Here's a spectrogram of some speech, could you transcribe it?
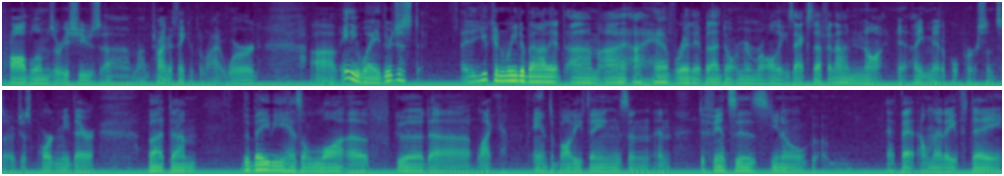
problems or issues. Um, I'm trying to think of the right word. Uh, anyway, they're just you can read about it. Um, I, I have read it, but I don't remember all the exact stuff, and I'm not a medical person, so just pardon me there. But um, the baby has a lot of good uh, like antibody things and, and defenses you know at that on that eighth day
